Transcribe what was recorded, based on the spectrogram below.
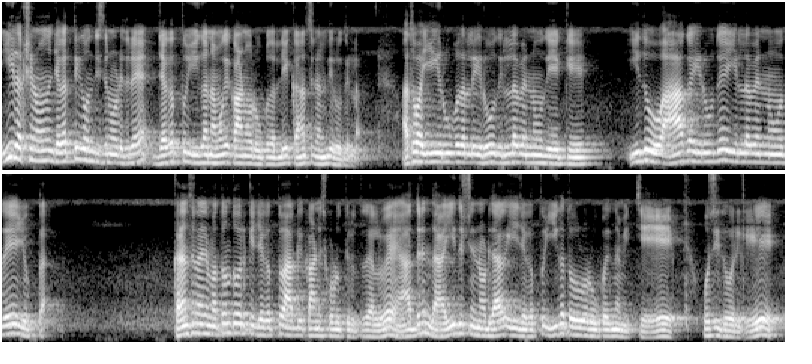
ಈ ಲಕ್ಷಣವನ್ನು ಜಗತ್ತಿಗೆ ಹೊಂದಿಸಿ ನೋಡಿದರೆ ಜಗತ್ತು ಈಗ ನಮಗೆ ಕಾಣುವ ರೂಪದಲ್ಲಿ ಕನಸಿನಲ್ಲಿ ಇರುವುದಿಲ್ಲ. ಅಥವಾ ಈ ರೂಪದಲ್ಲಿ ಇರುವುದಿಲ್ಲವೆನ್ನುವುದು ಏಕೆ? ಇದು ಆಗ ಇರುವುದೇ ಇಲ್ಲವೆನ್ನುವುದೇ ಯುಕ್ತ. ಕನಸಿನಲ್ಲಿ ಮತ್ತೊಂದು ತೋರಿಕೆ ಜಗತ್ತು ಹಾಗೆ ಕಾಣಿಸಿಕೊಳ್ಳುತ್ತಿರುತ್ತದೆ ಅಲ್ವೇ? ಆದ್ದರಿಂದ ಈ ದೃಷ್ಟಿ ನೋಡಿದಾಗ ಈ ಜಗತ್ತು ಈಗ ತೋರುವ ರೂಪದಿಂದ ಮಿಥ್ಯೆಯೇ ಹುಸಿ ತೋರಿಕೆಯೇ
